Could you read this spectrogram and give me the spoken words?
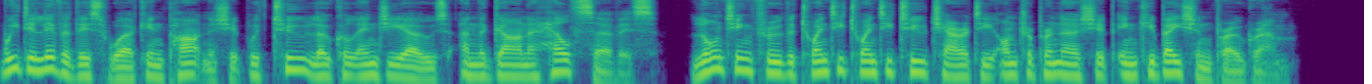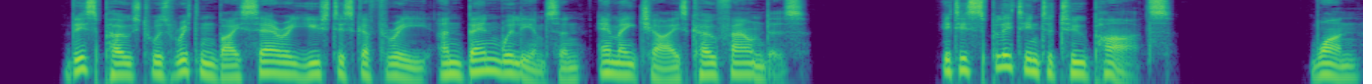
We deliver this work in partnership with two local NGOs and the Ghana Health Service, launching through the 2022 Charity Entrepreneurship Incubation Program. This post was written by Sarah Eustiska III and Ben Williamson, MHI's co founders. It is split into two parts. 1.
